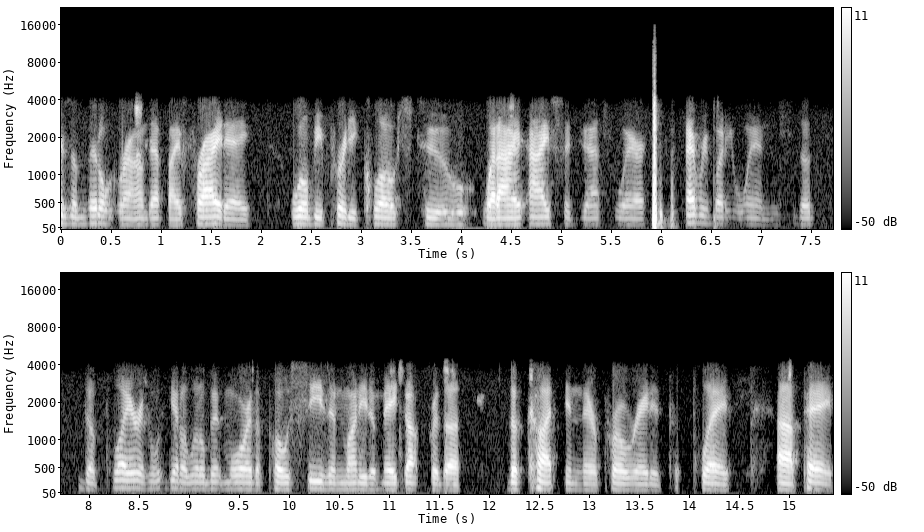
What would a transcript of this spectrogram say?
is a middle ground that by Friday will be pretty close to what I, I suggest, where everybody wins. The the players will get a little bit more of the postseason money to make up for the the cut in their prorated play uh, pay.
